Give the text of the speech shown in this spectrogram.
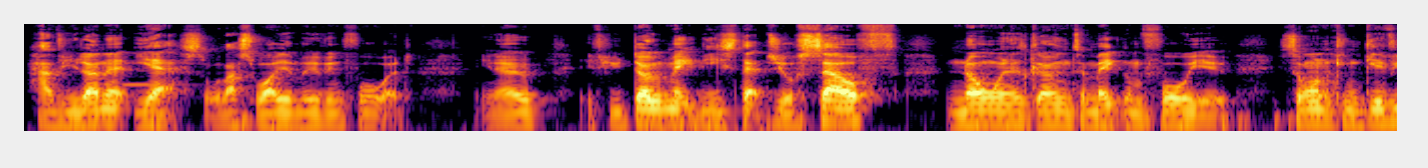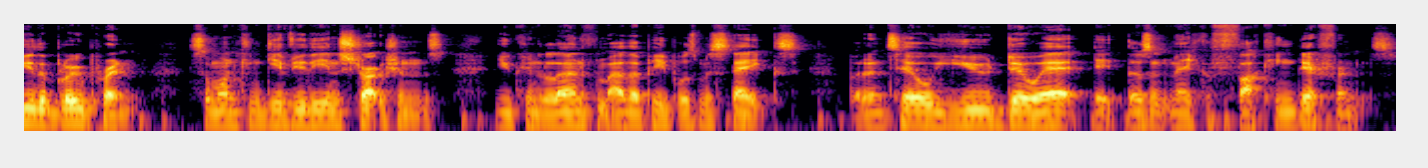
Have you done it? Yes. Well, that's why you're moving forward. You know, if you don't make these steps yourself, no one is going to make them for you. Someone can give you the blueprint, someone can give you the instructions. You can learn from other people's mistakes. But until you do it, it doesn't make a fucking difference.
